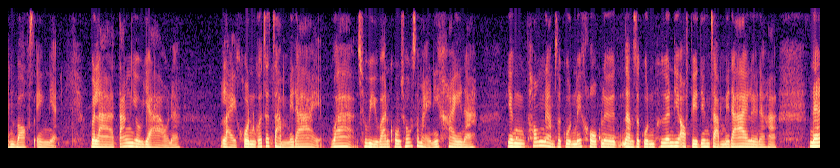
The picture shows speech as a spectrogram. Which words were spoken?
inbox เองเนี่ย เวลาตั้งยาว ๆ นะ หลายคนก็จะจำไม่ได้ว่าชวีวันคงโชคสมัยนี่ใครนะ ยังท่องนามสกุลไม่ครบเลยนามสกุลเพื่อนที่ออฟฟิศยังจำไม่ได้เลยนะคะ แนะ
